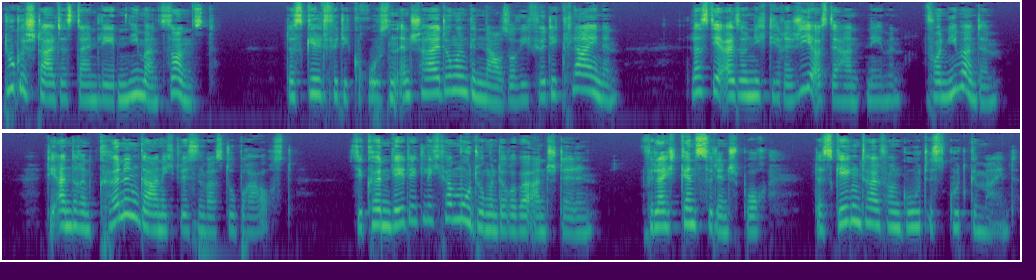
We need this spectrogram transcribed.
Du gestaltest dein Leben niemand sonst. Das gilt für die großen Entscheidungen genauso wie für die kleinen. Lass dir also nicht die Regie aus der Hand nehmen. Von niemandem. Die anderen können gar nicht wissen, was du brauchst. Sie können lediglich Vermutungen darüber anstellen. Vielleicht kennst du den Spruch, das Gegenteil von gut ist gut gemeint.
